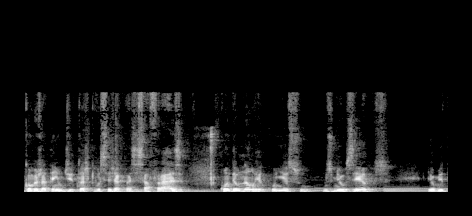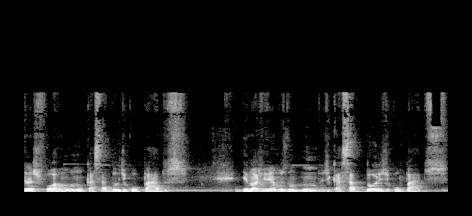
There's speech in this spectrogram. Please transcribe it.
como eu já tenho dito, acho que você já conhece essa frase, quando eu não reconheço os meus erros, eu me transformo num caçador de culpados. E nós vivemos num mundo de caçadores de culpados,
